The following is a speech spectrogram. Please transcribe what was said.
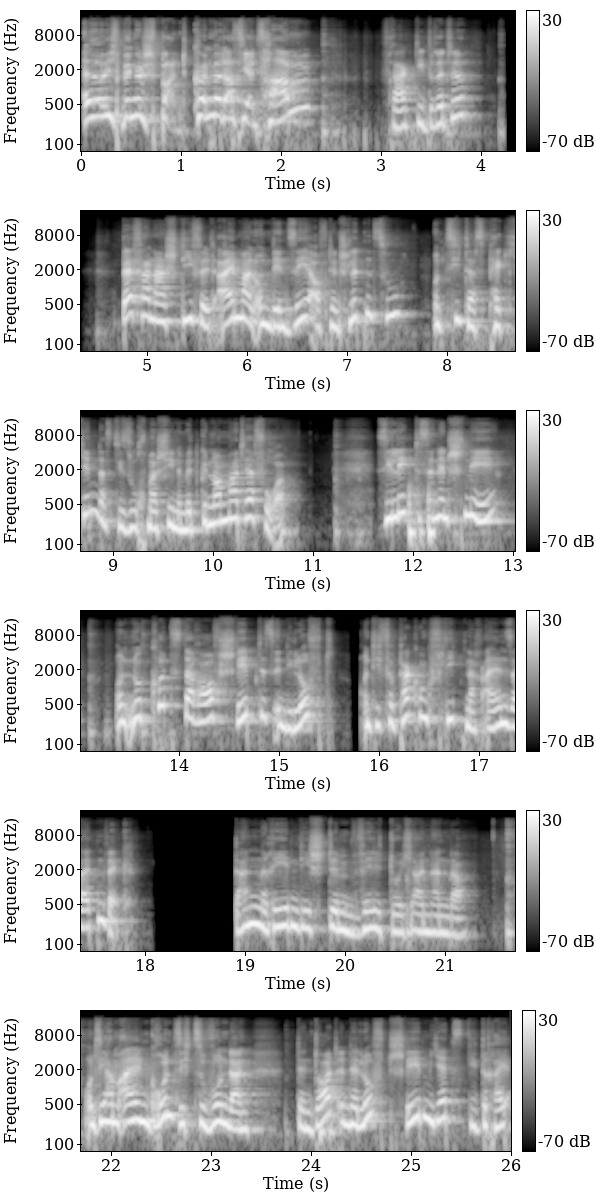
Also ich bin gespannt. Können wir das jetzt haben? fragt die dritte. Befana stiefelt einmal um den See auf den Schlitten zu und zieht das Päckchen, das die Suchmaschine mitgenommen hat, hervor. Sie legt es in den Schnee und nur kurz darauf schwebt es in die Luft und die Verpackung fliegt nach allen Seiten weg. Dann reden die Stimmen wild durcheinander. Und sie haben allen Grund, sich zu wundern, denn dort in der Luft schweben jetzt die drei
